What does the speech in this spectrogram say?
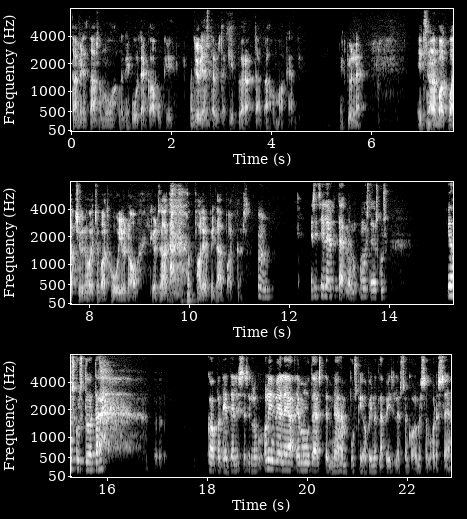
tai minne tahansa muualle, niin uuteen kaupunkiin tyhjästä yhtäkkiä pyöräyttää tai hommaa käyntiin. Et kyllä ne, it's not about what you know, it's about who you know. Kyllä se aika paljon pitää paikkansa. Mm. Ja sitten silleen, että mä muistan joskus, joskus tuota, kauppatieteellisessä silloin, kun olin vielä ja, ja muuta, ja sitten minähän puskin opinnot läpi sille jossain kolmessa vuodessa, ja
